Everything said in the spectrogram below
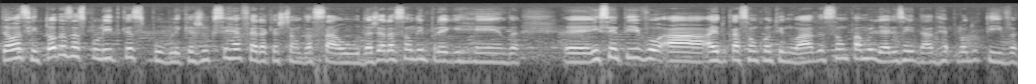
então, assim, todas as políticas públicas no que se refere à questão da saúde, a geração de emprego e renda, é, incentivo à, à, educação continuada, são para mulheres em idade reprodutiva,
